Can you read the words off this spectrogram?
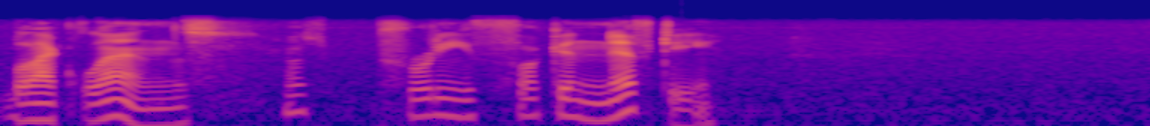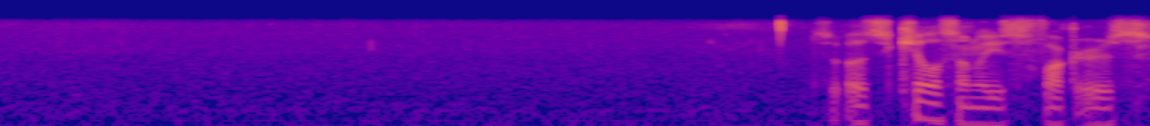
black lens. That's pretty fucking nifty. So let's kill some of these fuckers.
